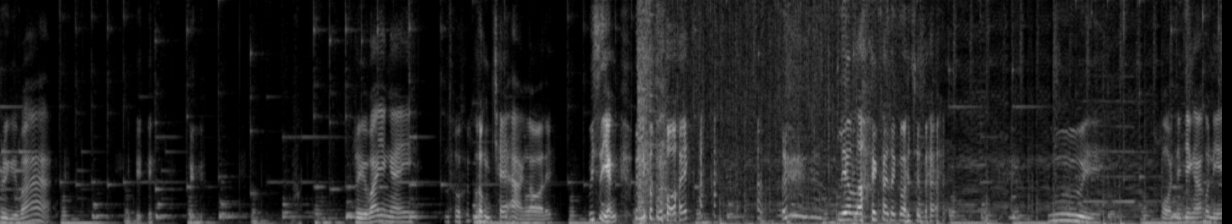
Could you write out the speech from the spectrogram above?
หรือว่า หรือว่ายังไงลงลงแช่อ่างรอเลยวิเสียงเรียบร้อย เรียบร้อยฆาตกรชนะอุ้ยโอ้จริงๆฮะคนนี้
